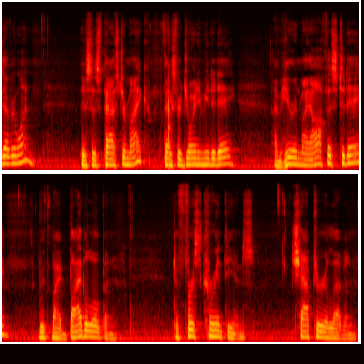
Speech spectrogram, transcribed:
everyone. This is Pastor Mike. Thanks for joining me today. I'm here in my office today with my Bible open to 1 Corinthians chapter 11,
